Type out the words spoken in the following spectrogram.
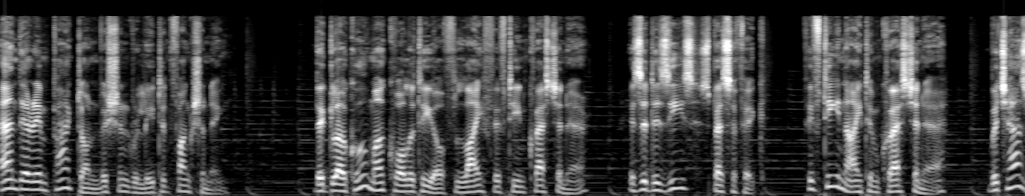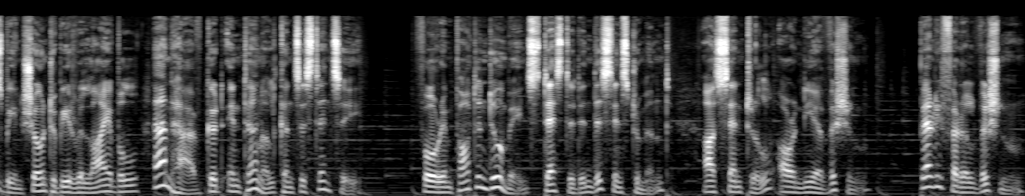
and their impact on vision-related functioning. The Glaucoma Quality of Life 15 questionnaire is a disease-specific 15-item questionnaire which has been shown to be reliable and have good internal consistency. Four important domains tested in this instrument are central or near vision, peripheral vision,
